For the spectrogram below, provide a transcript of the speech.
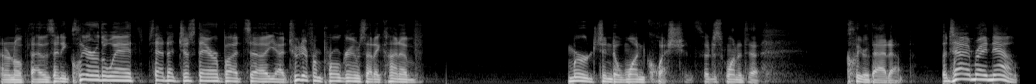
I don't know if that was any clearer the way I said it just there, but uh, yeah, two different programs that I kind of merged into one question. So just wanted to clear that up. The time right now,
